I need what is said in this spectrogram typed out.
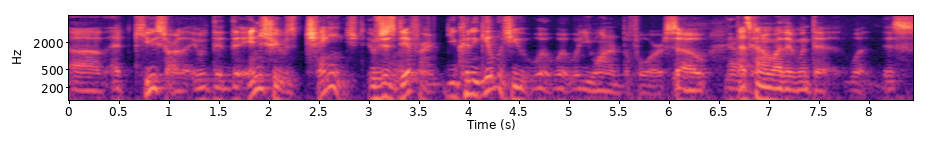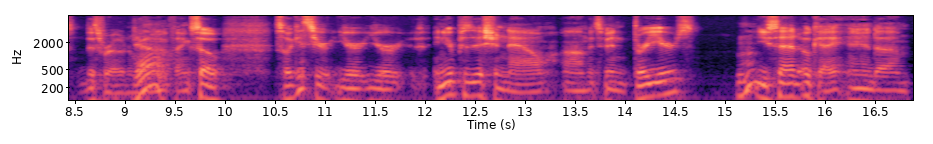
uh, at QStar, it, the, the industry was changed. It was just different. You couldn't get what you what, what, you wanted before. So that's kind of why they went the what this this road and Yeah. yeah. thing. So so I guess you're you're you're in your position now. Um, it's been three years. You said okay, and um,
